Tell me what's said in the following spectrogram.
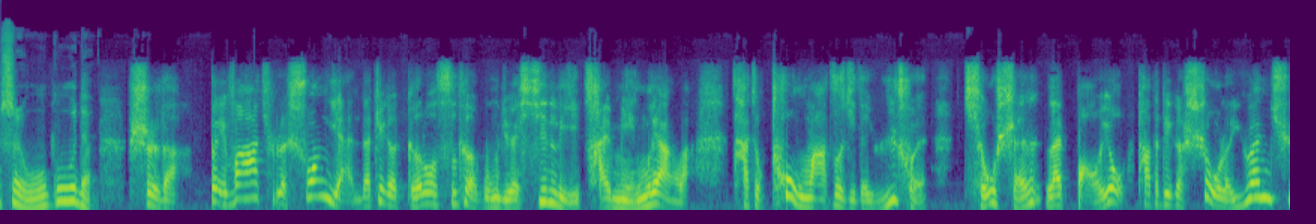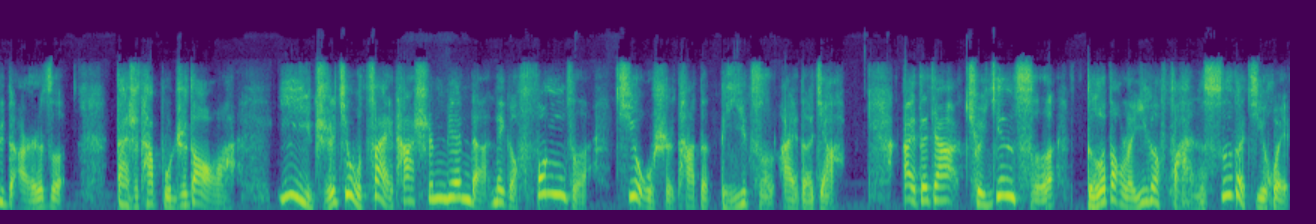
是无辜的。是的。被挖去了双眼的这个格罗斯特公爵心里才明亮了，他就痛骂自己的愚蠢，求神来保佑他的这个受了冤屈的儿子。但是他不知道啊，一直就在他身边的那个疯子，就是他的嫡子艾德加。艾德加却因此得到了一个反思的机会，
